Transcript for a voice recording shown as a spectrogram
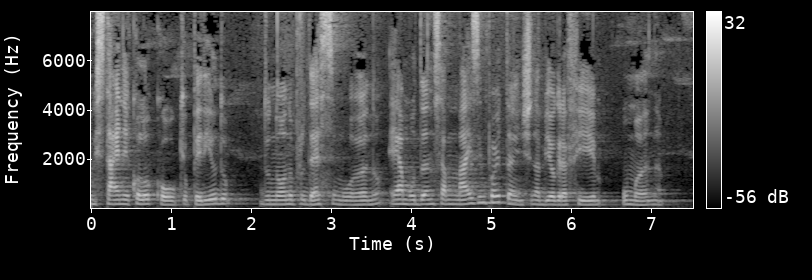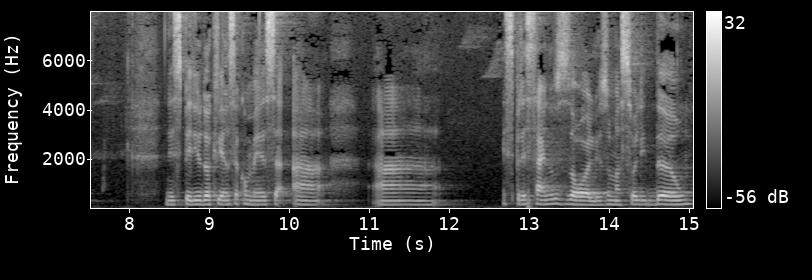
o Steiner colocou que o período do nono para o décimo ano é a mudança mais importante na biografia humana. Nesse período, a criança começa a, a expressar nos olhos uma solidão,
